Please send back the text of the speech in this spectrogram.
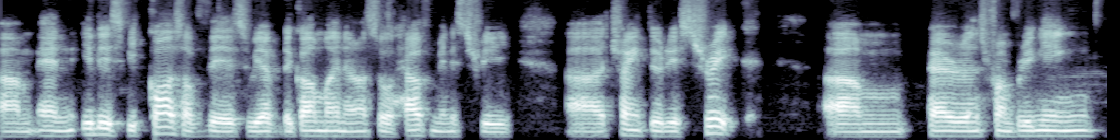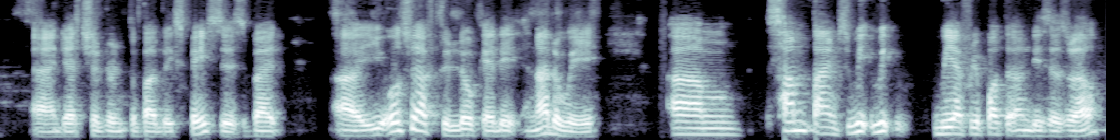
Um, and it is because of this we have the government and also health ministry uh, trying to restrict um, parents from bringing uh, their children to public spaces. But uh, you also have to look at it another way. Um, sometimes we, we, we have reported on this as well.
